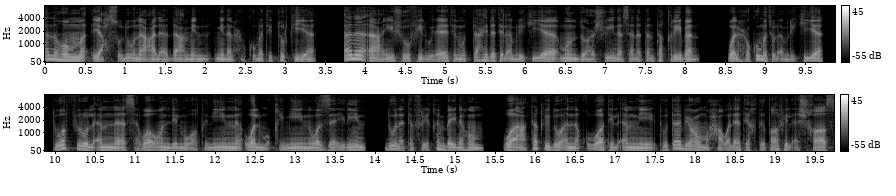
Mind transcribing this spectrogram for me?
أنهم يحصلون على دعم من الحكومة التركية. أنا أعيش في الولايات المتحدة الأمريكية منذ عشرين سنة تقريبا والحكومة الأمريكية توفر الأمن سواء للمواطنين والمقيمين والزائرين دون تفريق بينهم وأعتقد أن قوات الأمن تتابع محاولات اختطاف الأشخاص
